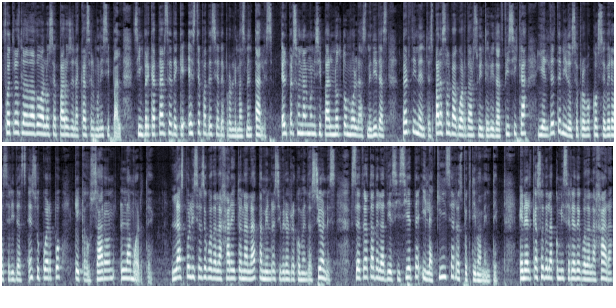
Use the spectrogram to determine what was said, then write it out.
fue trasladado a los separos de la cárcel municipal sin percatarse de que éste padecía de problemas mentales. El personal municipal no tomó las medidas pertinentes para salvaguardar su integridad física y el detenido se provocó severas heridas en su cuerpo que causaron la muerte. Las policías de Guadalajara y Tonalá también recibieron recomendaciones. Se trata de la 17 y la 15 respectivamente. En el caso de la comisaría de Guadalajara,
